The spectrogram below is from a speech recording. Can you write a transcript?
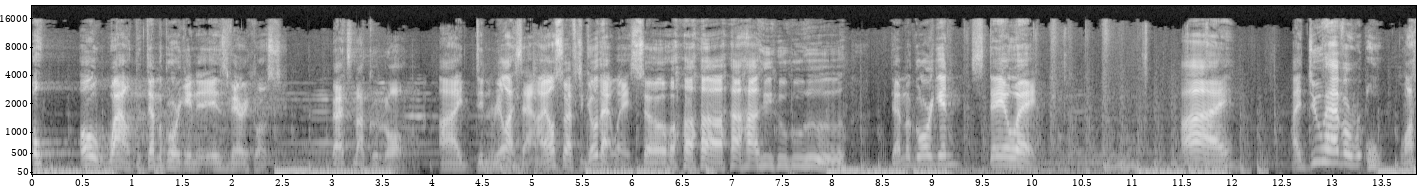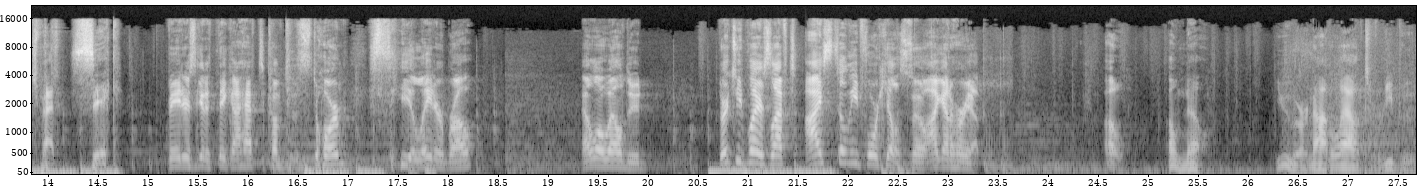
Oh, oh, wow. The Demogorgon is very close. That's not good at all. I didn't realize that. I also have to go that way, so... Demogorgon, stay away. Hi. I do have a... Oh, launch pad. Sick. Vader's gonna think I have to come to the storm. See you later, bro. LOL, dude. 13 players left. I still need four kills, so I gotta hurry up. Oh. Oh, no. You are not allowed to reboot.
